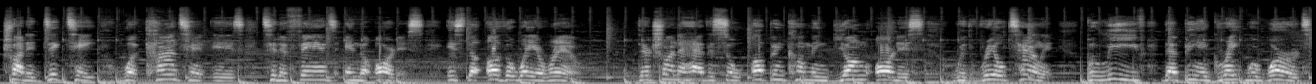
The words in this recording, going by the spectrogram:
try to dictate what content is to the fans and the artists. It's the other way around. They're trying to have it so up and coming young artists with real talent believe that being great with words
